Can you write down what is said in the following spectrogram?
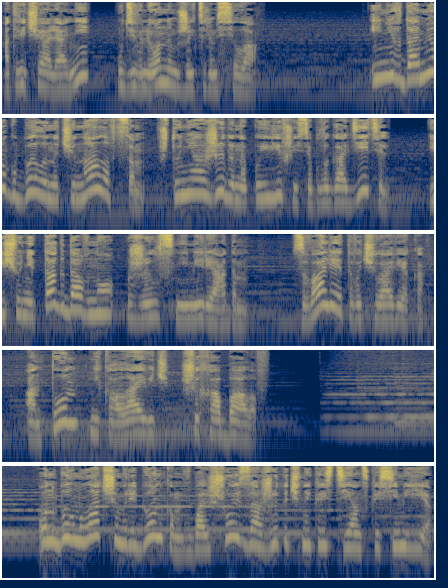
отвечали они удивленным жителям села. И невдомек было начиналовцам, что неожиданно появившийся благодетель еще не так давно жил с ними рядом. Звали этого человека Антон Николаевич Шихабалов. Он был младшим ребенком в большой зажиточной крестьянской семье.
